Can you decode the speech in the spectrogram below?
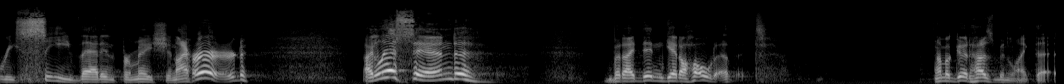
receive that information. I heard, I listened, but I didn't get a hold of it. I'm a good husband like that.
